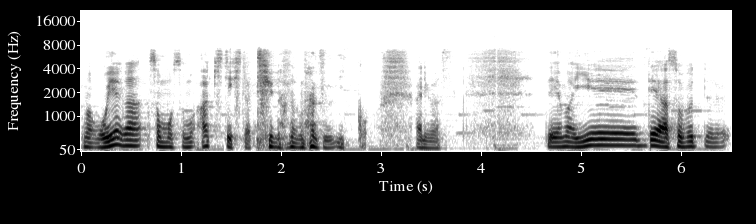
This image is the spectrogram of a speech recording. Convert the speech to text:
まあ、親がそもそも飽きてきたっていうのがまず1個あります。で、まあ、家で遊ぶ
